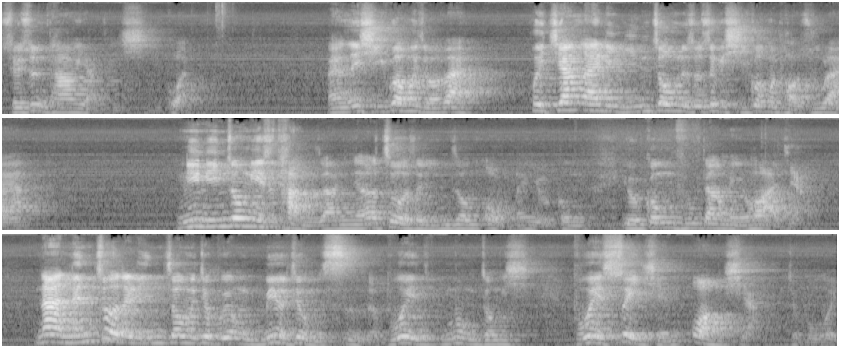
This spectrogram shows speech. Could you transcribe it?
随顺他会养成习惯，养成习惯会怎么办？会将来你临终的时候，这个习惯会跑出来啊。你临终你也是躺着，你要坐着临终哦，那有功有功夫当没话讲。那能坐着临终就不用没有这种事了，不会梦中不会睡前妄想就不会。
